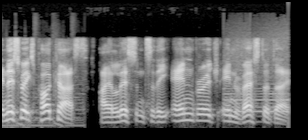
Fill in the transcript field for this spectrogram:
In this week's podcast, I listened to the Enbridge Investor Day.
